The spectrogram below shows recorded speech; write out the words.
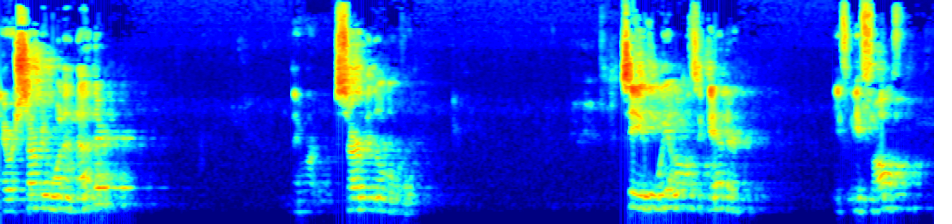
they were serving one another, they were serving the Lord. See, if we all together, if, if all,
